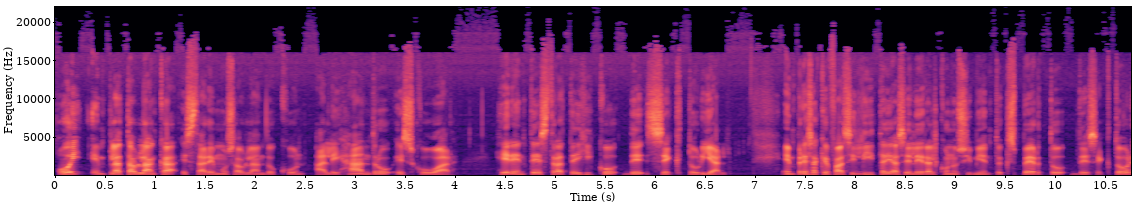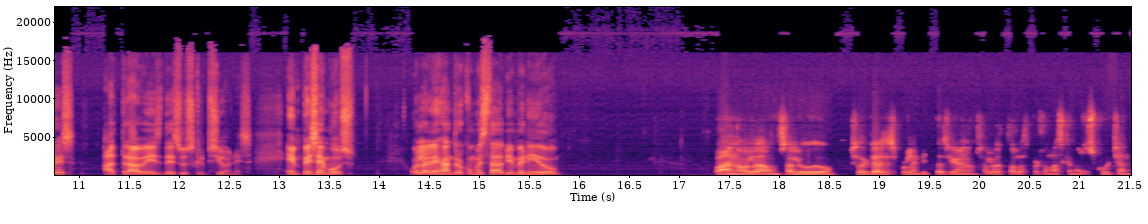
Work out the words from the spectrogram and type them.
Hoy en Plata Blanca estaremos hablando con Alejandro Escobar, gerente estratégico de Sectorial, empresa que facilita y acelera el conocimiento experto de sectores a través de suscripciones. Empecemos. Hola Alejandro, ¿cómo estás? Bienvenido. Juan, hola, un saludo. Muchas gracias por la invitación. Un saludo a todas las personas que nos escuchan.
